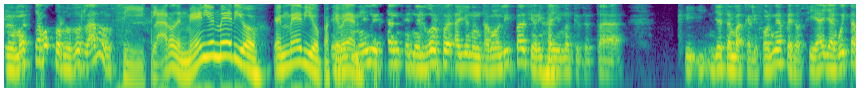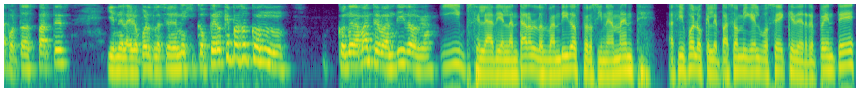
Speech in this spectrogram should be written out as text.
Pero además estamos por los dos lados. Sí, claro, de en medio, en medio, en medio, para que vean. En medio están, en el Golfo hay uno en Tamaulipas y ahorita hay uno que se está, ya está en Baja California, pero sí hay agüita por todas partes y en el aeropuerto de la Ciudad de México. Pero ¿qué pasó con con el amante bandido, Y se le adelantaron los bandidos, pero sin amante. Así fue lo que le pasó a Miguel Bosé, que de repente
